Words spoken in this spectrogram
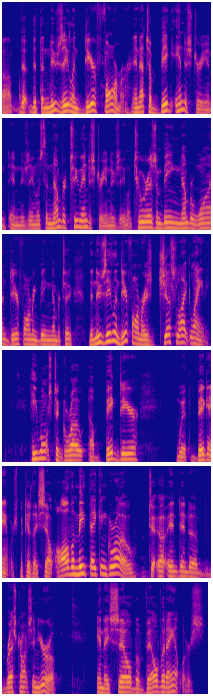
uh, that, that the New Zealand deer farmer, and that's a big industry in, in New Zealand. It's the number two industry in New Zealand. Tourism being number one, deer farming being number two. The New Zealand deer farmer is just like Lanny. He wants to grow a big deer with big antlers because they sell all the meat they can grow to uh, restaurants in Europe, and they sell the velvet antlers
